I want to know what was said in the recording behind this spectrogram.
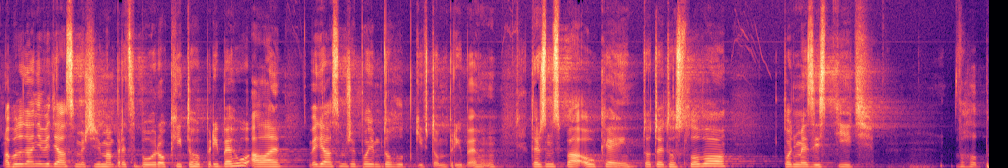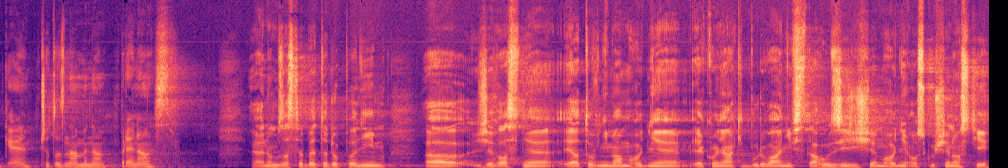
alebo teda nevedela som ešte, že mám pred sebou roky toho príbehu, ale vedela som, že pôjdem do hĺbky v tom príbehu. Takže som si povedala, OK, toto je to slovo, poďme zistiť v hĺbke, čo to znamená pre nás. Já jenom za sebe to doplním, eh, že vlastně já to vnímám hodně jako nějaké budování vztahu s Ježíšem, hodně o zkušenosti,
